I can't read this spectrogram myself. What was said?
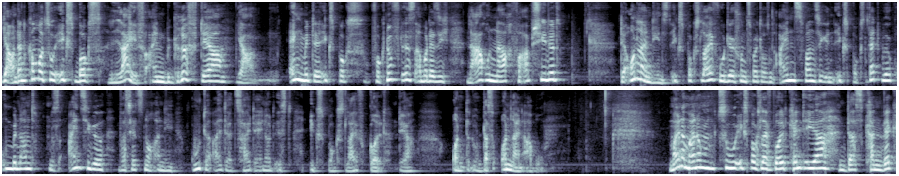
Ja, und dann kommen wir zu Xbox Live, ein Begriff, der ja eng mit der Xbox verknüpft ist, aber der sich nach und nach verabschiedet. Der Online-Dienst Xbox Live wurde ja schon 2021 in Xbox Network umbenannt und das Einzige, was jetzt noch an die gute alte Zeit erinnert, ist Xbox Live Gold, der und das Online-Abo. Meine Meinung zu Xbox Live Gold kennt ihr ja. Das kann weg.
